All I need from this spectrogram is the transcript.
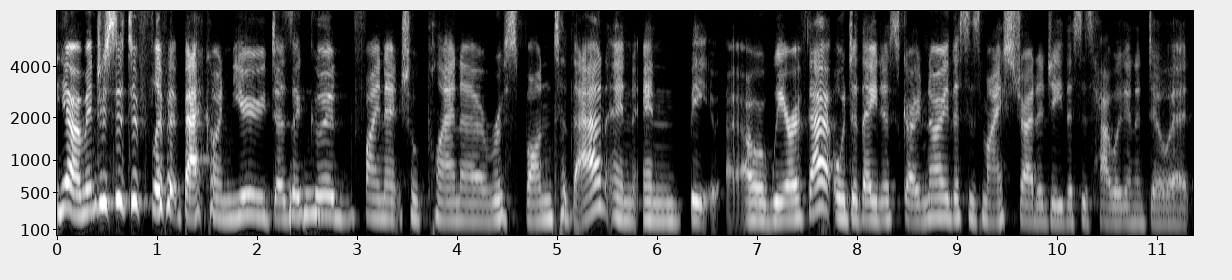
Yeah, I'm interested to flip it back on you. Does a Mhm. good financial planner respond to that and and be aware of that or do they just go, "No, this is my strategy. This is how we're going to do it.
